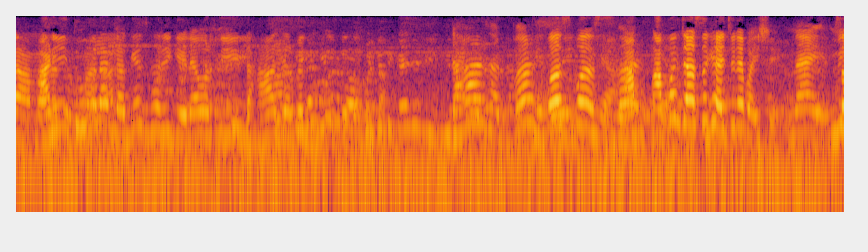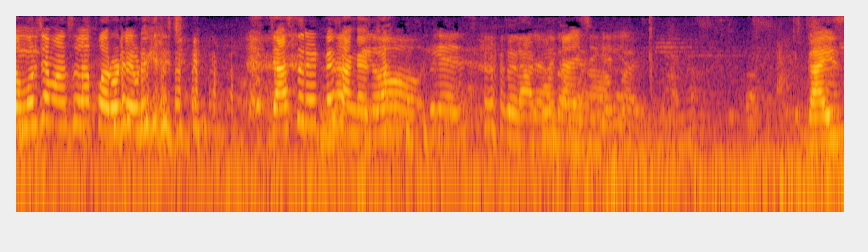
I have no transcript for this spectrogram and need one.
आम्हाला आणि तू मला तुम्हाला. लगेच घरी गेल्यावरती दहा हजार रुपये गुगल पे करून टाक. दहा हजार बस बस बस आप- आपण जास्त घ्यायचे नाही पैसे नाही मी- समोरच्या माणसाला परवडेल एवढे घ्यायचे जास्त रेट नाही सांगायचं हो, yes. चला, आठवण चला, काळजी झाली. घ्या गाईज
